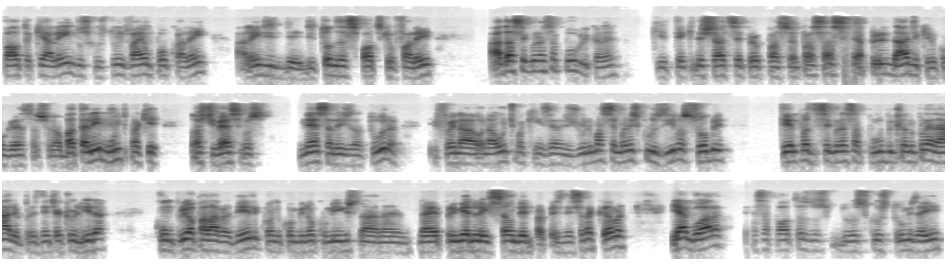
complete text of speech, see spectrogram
pauta, que além dos costumes, vai um pouco além, além de, de, de todas as pautas que eu falei, a da segurança pública, né? Que tem que deixar de ser preocupação e passar a ser a prioridade aqui no Congresso Nacional. Batalhei muito para que nós tivéssemos nessa legislatura, e foi na, na última quinzena de julho, uma semana exclusiva sobre temas de segurança pública no plenário. O presidente Arthur Lira cumpriu a palavra dele quando combinou comigo isso na, na, na primeira eleição dele para a presidência da Câmara. E agora, essa pauta dos, dos costumes aí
